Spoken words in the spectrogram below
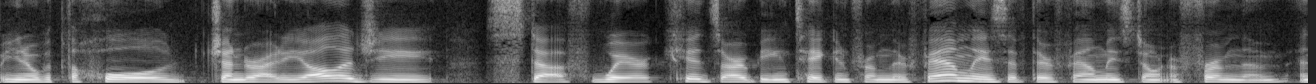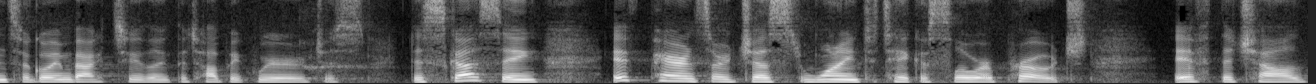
you know, with the whole gender ideology stuff where kids are being taken from their families if their families don't affirm them. And so going back to like the topic we were just discussing, if parents are just wanting to take a slower approach, if the child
